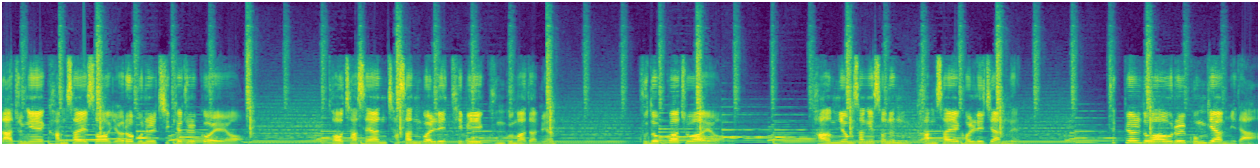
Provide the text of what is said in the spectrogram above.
나중에 감사해서 여러분을 지켜줄 거예요. 더 자세한 자산 관리 팁이 궁금하다면 구독과 좋아요. 다음 영상에서는 감사에 걸리지 않는 특별 노하우를 공개합니다.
